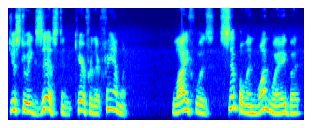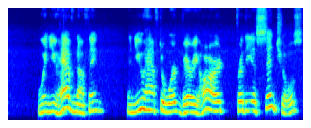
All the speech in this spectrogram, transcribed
just to exist and care for their family. Life was simple in one way, but when you have nothing, then you have to work very hard for the essentials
